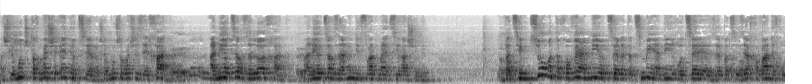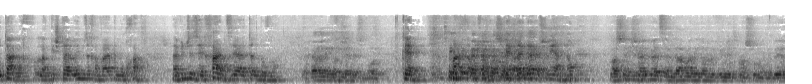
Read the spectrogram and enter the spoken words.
השלמות שתחווה שאין יוצר, השלמות שתחווה שזה אחד. אני יודע, אני יוצר זה לא אחד. אני יוצר זה אני נפרד מהיצירה שלי. נכון. בצמצום אתה חווה אני יוצר את עצמי, אני רוצה, זה. נכון. זה החוויה הנחותה, להרגיש את האלוהים זה חוויה נמוכה. להבין שזה אחד, זה היותר גבוה. לכן אני ממשיך לסבול. כן, מה אתה רוצה? כן, רגע, רגע, שנייה, נו. מה שאני שואל בעצם, למה אני לא מבין את מה שהוא מדבר,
